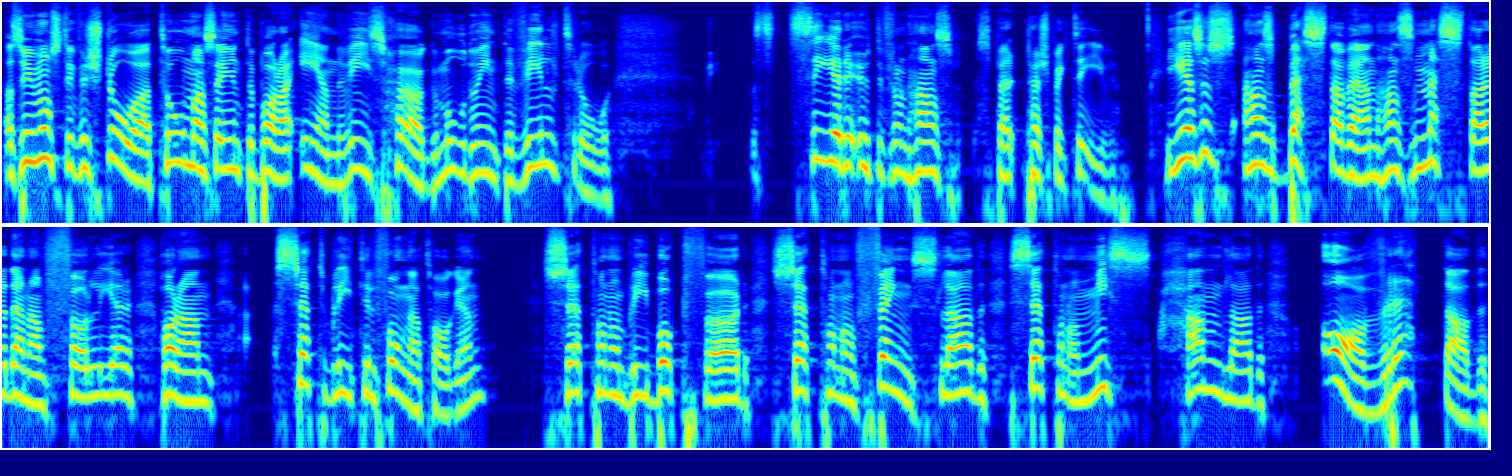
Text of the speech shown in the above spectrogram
Alltså vi måste förstå att Thomas är ju inte bara envis, högmod och inte vill tro. Se det utifrån hans perspektiv. Jesus, hans bästa vän, hans mästare, den han följer, har han sett bli tillfångatagen, sett honom bli bortförd, sett honom fängslad, sett honom misshandlad avrättad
